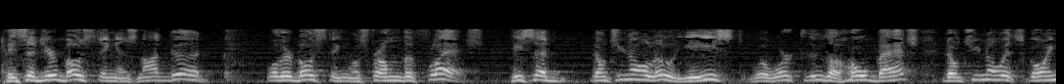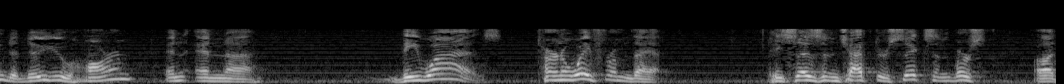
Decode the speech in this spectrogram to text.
He said, Your boasting is not good. Well, their boasting was from the flesh. He said, Don't you know a little yeast will work through the whole batch? Don't you know it's going to do you harm? And, and uh, be wise. Turn away from that. He says in chapter 6 and verse uh,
